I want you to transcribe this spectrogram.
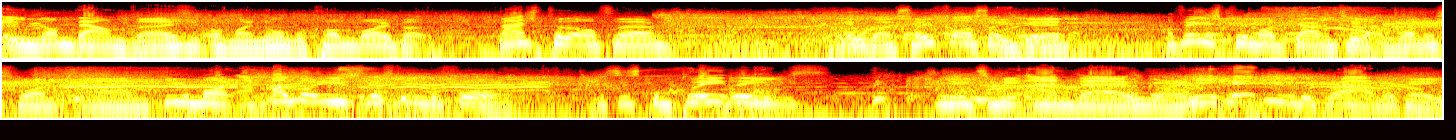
a non-down version of my normal combo, but managed to pull it off there. There we go. So far, so good. I think it's pretty much guaranteed that I've won this one. And keep in mind, I have not used this thing before. This is completely new to me. And there we go. He hit me with a grab. Okay,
